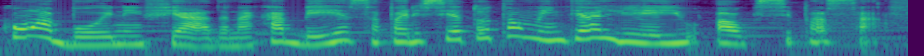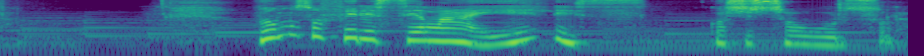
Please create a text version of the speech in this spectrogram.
Com a boina enfiada na cabeça, parecia totalmente alheio ao que se passava. Vamos oferecê-la a eles? cochichou Úrsula.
